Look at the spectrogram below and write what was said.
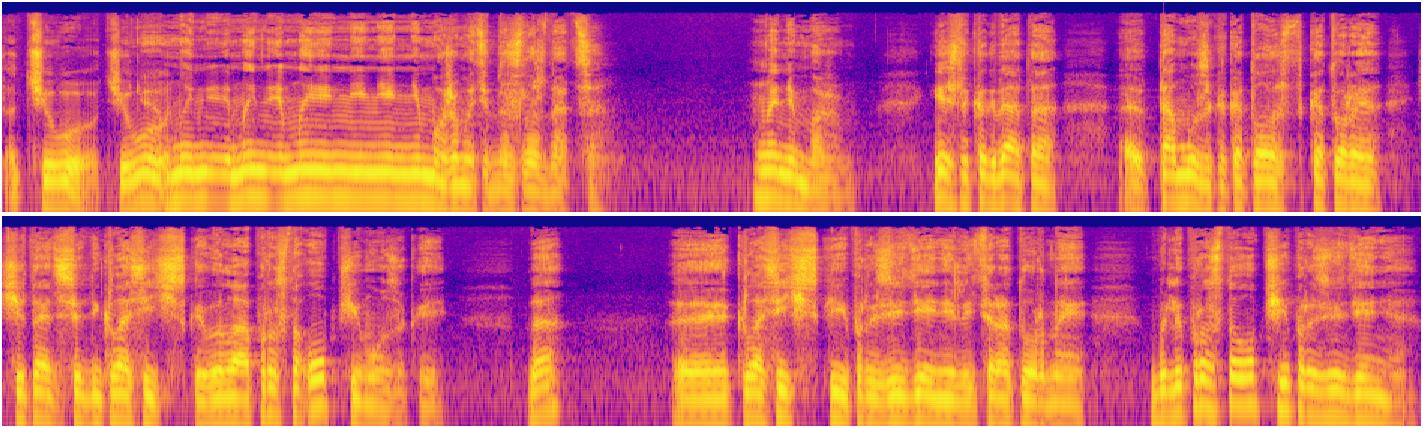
От чего? Чего? Мы, мы, мы не, не, не можем этим наслаждаться. Мы не можем. Если когда-то э, та музыка, которая, которая считается сегодня классической, была просто общей музыкой, да, э, классические произведения литературные были просто общие произведения.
